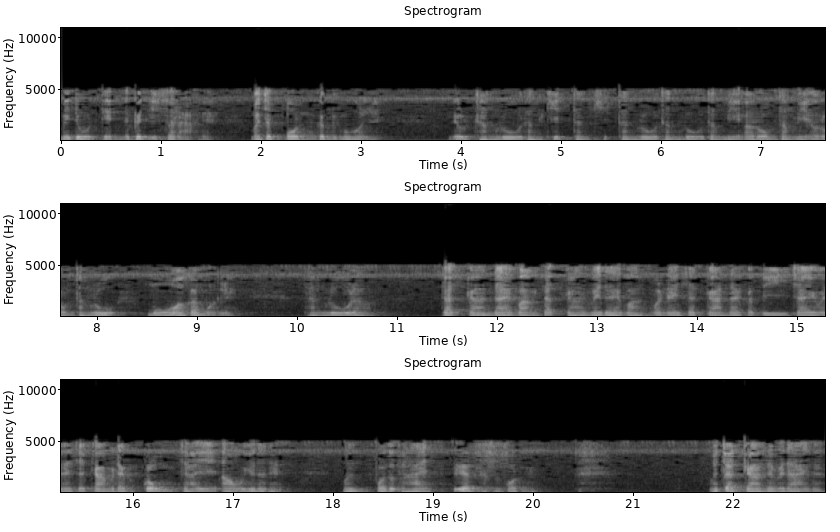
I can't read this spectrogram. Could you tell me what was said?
ไม่โดดเด่นเป็นอิสระเนี่ย มันจะปนกันไปมั่วเลย เดี๋ยวทั้งรู้ทั้งคิด ทั้งคิด ทั้งรู้ทั้งรู้ทั้งมีอารมณ์ทั้งมีอารมณ์ทั้งรู้มั่วกันหมดเลย ทั้งรู้แล้ว จัดการได้บ้างจัดการไม่ได้บ้าง วันไหนจัดการได้ก็ดีใจ วันไหนจัดการไม่ได้ก็กลุ้มใจ เอาอยู่นั่นแหละมันผลสุดท้ายเรื่องทั้งหมดมันจัดการไม่ได้นะ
